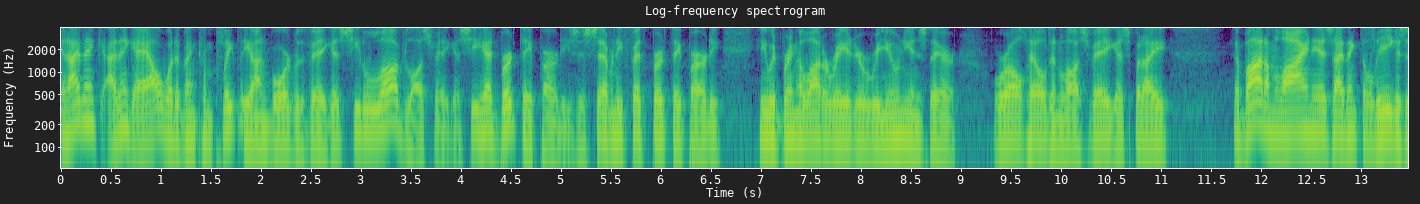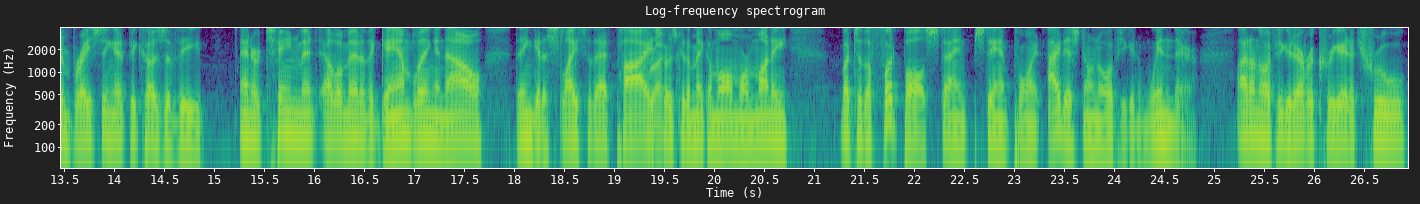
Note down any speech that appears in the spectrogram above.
And I think I think Al would have been completely on board with Vegas. He loved Las Vegas. He had birthday parties. His 75th birthday party. He would bring a lot of Raider reunions there. Were all held in Las Vegas. But I, the bottom line is, I think the league is embracing it because of the entertainment element of the gambling, and now they can get a slice of that pie. So it's going to make them all more money. But to the football stand, standpoint, I just don't know if you can win there. I don't know if you could ever create a true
